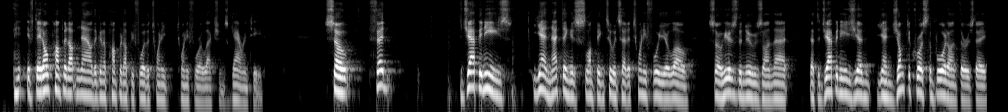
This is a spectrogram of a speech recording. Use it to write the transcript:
if they don't pump it up now, they're going to pump it up before the 2024 elections, guaranteed. So, Fed, the Japanese yen, that thing is slumping too. It's at a 24 year low. So here's the news on that that the Japanese yen, yen jumped across the board on Thursday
